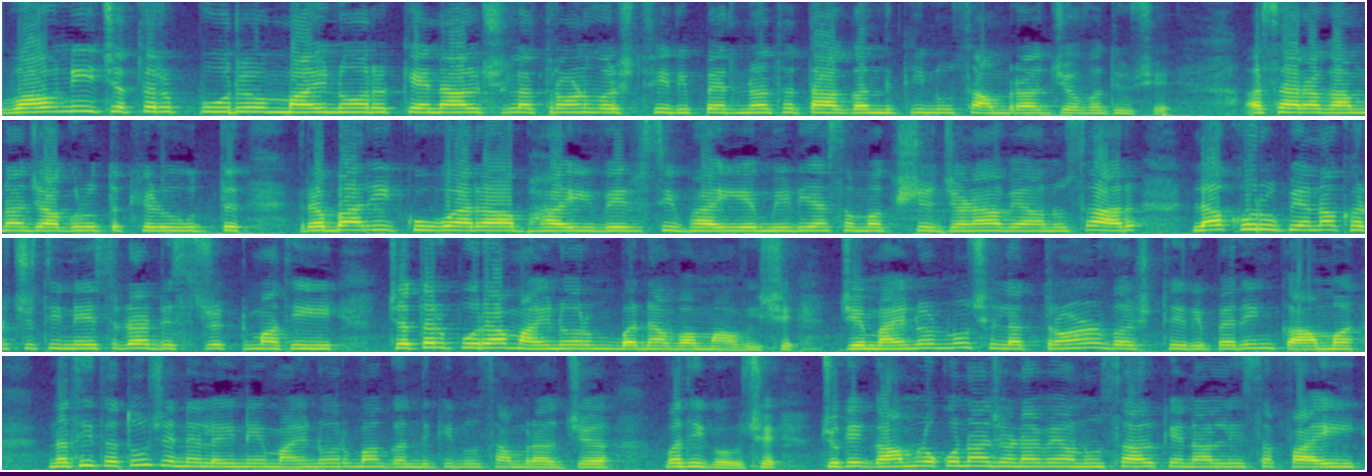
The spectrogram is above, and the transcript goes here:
વાવની છતરપુર માઇનોર કેનાલ છેલ્લા ત્રણ વર્ષથી રિપેર ન થતા ગંદકીનું સામ્રાજ્ય વધ્યું છે. અસારા ગામના જાગૃત ખેડૂત રબારી કુવારાભાઈ વેરસીભાઈએ મીડિયા સમક્ષ જણાવ્યા અનુસાર, લાખો રૂપિયાના ખર્ચથી નેસડા ડિસ્ટ્રિક્ટમાંથી છતરપુરા માઇનોર બનાવવામાં આવી છે. જે માઇનોરનું છેલ્લા ત્રણ વર્ષથી રિપેરિંગ કામ નથી થતું, જેને લઈને માઇનોરમાં ગંદકીનું સામ્રાજ્ય વધી ગયું છે. જોકે ગામ લોકોના જણાવ્યા અનુસાર, કેનાલની સફાઈ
